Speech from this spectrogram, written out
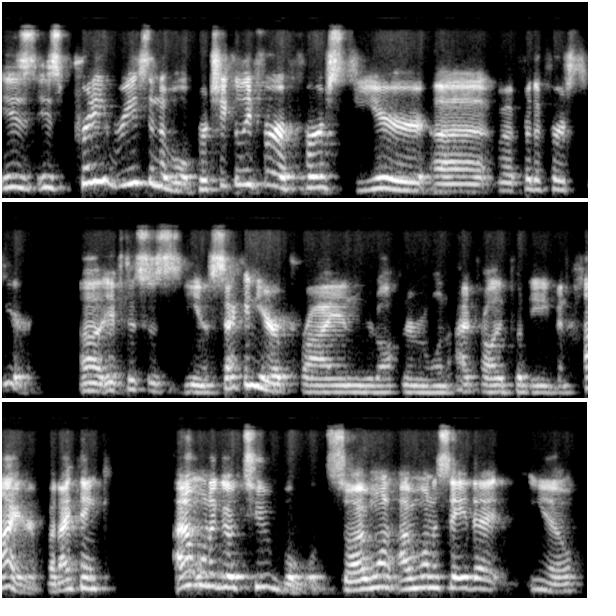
is is pretty reasonable, particularly for a first year. Uh, for the first year, uh, if this was you know second year of Pry and Rudolph and everyone, I'd probably put it even higher. But I think I don't want to go too bold, so I want I want to say that you know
